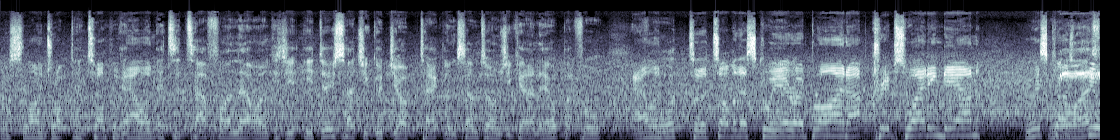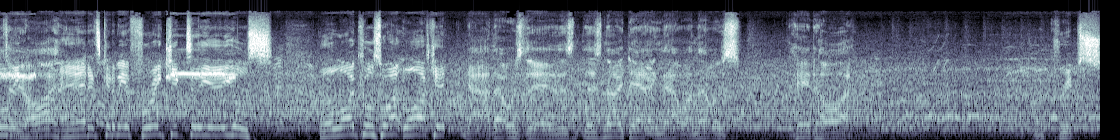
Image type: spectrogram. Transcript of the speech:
Well, Sloane dropped on top of Allen. It's a tough one, that one, because you, you do such a good job tackling. Sometimes you can't help but fall Allen forward. to the top of the square. O'Brien up. Cripps waiting down. West Oh, Coast too building. high. And it's going to be a free kick to the Eagles. The locals won't like it. Nah, that was there. There's, there's no doubting that one. That was head high. And Cripps,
